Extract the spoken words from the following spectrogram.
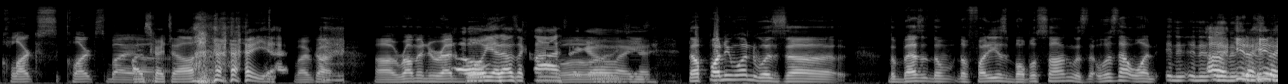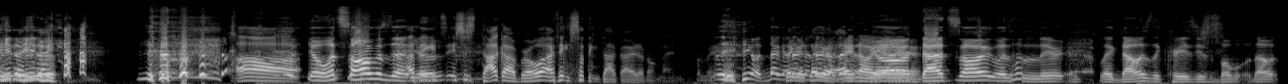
Clark's Clark's by Vybz uh, Kartel. yeah. I've got uh rum and Red Bull. Oh yeah, that was a classic. Oh, Oh, my jeez. god. The funny one was uh the best the the funniest bubble song was that what was that one? In in in it, Hira, Hira, Hira, Hira. Uh, Yo, what song was that? I yo? think it's it's just Daga, bro. I think it's something Daga. I don't know, man. But Yo, I know, yeah, yeah. that song was hilarious. Like that was the craziest bubble. That was,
